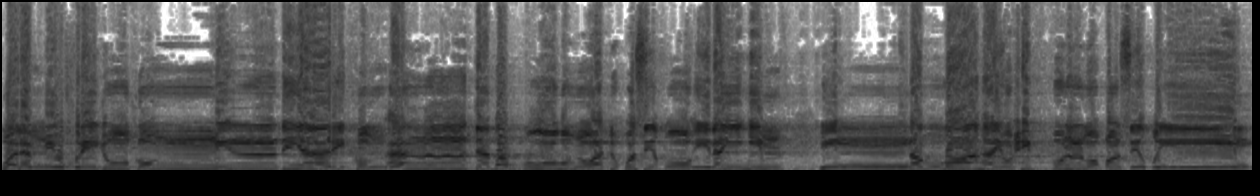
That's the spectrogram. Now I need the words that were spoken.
ولم يخرجوكم من دياركم أن تبروهم وتقسطوا إليهم إن الله يحب المقسطين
